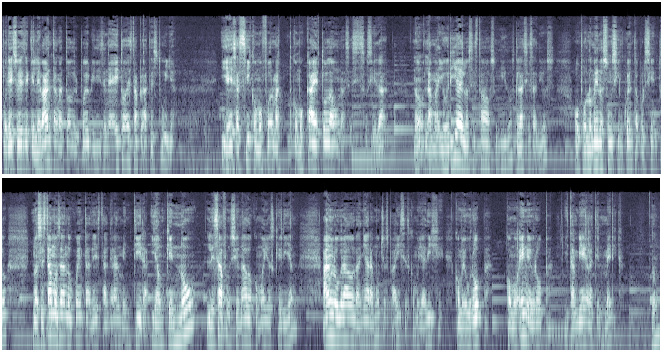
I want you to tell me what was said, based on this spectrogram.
Por eso es de que levantan a todo el pueblo y dicen, hey, toda esta plata es tuya. Y es así como forma, como cae toda una sociedad. ¿no? La mayoría de los Estados Unidos, gracias a Dios, o por lo menos un 50%, nos estamos dando cuenta de esta gran mentira. Y aunque no les ha funcionado como ellos querían, han logrado dañar a muchos países, como ya dije, como Europa, como en Europa y también en Latinoamérica. ¿no?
